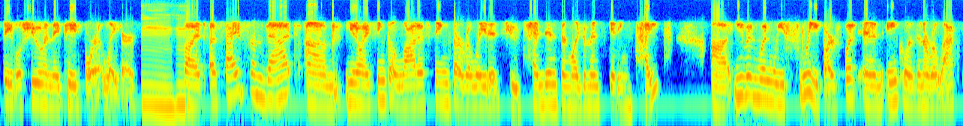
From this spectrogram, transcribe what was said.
stable shoe and they paid for it later. Mm-hmm. But aside from that, um, you know, I think a lot of things are related to tendons and ligaments getting tight. Uh, even when we sleep, our foot and ankle is in a relaxed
